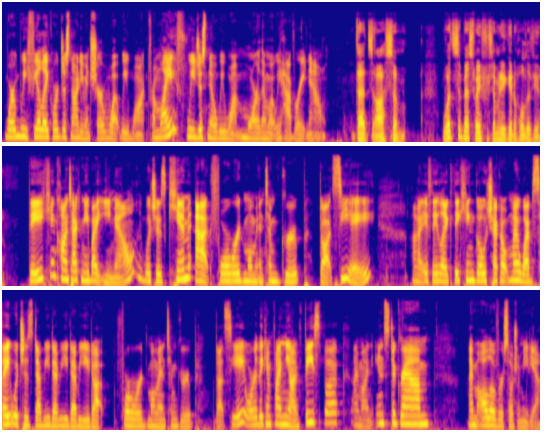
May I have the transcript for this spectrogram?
where we feel like we're just not even sure what we want from life. We just know we want more than what we have right now. That's awesome. What's the best way for somebody to get a hold of you? They can contact me by email, which is kim at forwardmomentumgroup.ca. Uh, if they like, they can go check out my website, which is www.forwardmomentumgroup.ca, or they can find me on Facebook. I'm on Instagram. I'm all over social media.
